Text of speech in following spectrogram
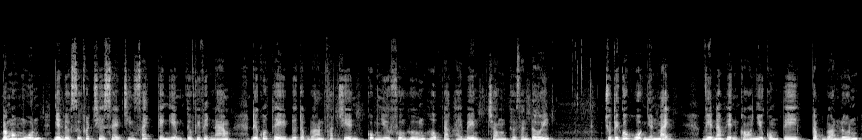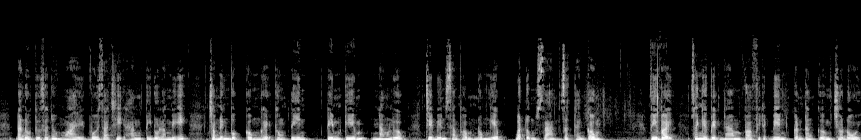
và mong muốn nhận được sự phát chia sẻ chính sách kinh nghiệm từ phía Việt Nam để có thể đưa tập đoàn phát triển cũng như phương hướng hợp tác hai bên trong thời gian tới. Chủ tịch Quốc hội nhấn mạnh, Việt Nam hiện có nhiều công ty, tập đoàn lớn đang đầu tư ra nước ngoài với giá trị hàng tỷ đô la Mỹ trong lĩnh vực công nghệ thông tin, tìm kiếm, năng lượng, chế biến sản phẩm nông nghiệp, bất động sản rất thành công. Vì vậy, doanh nghiệp Việt Nam và Philippines cần tăng cường trao đổi,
